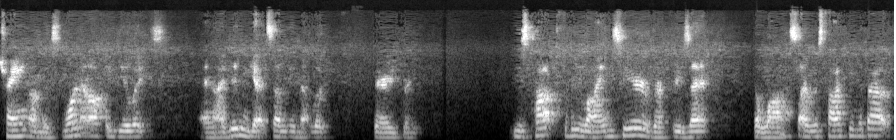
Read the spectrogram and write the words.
train on this one alpha helix, and I didn't get something that looked very great. These top three lines here represent the loss I was talking about,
